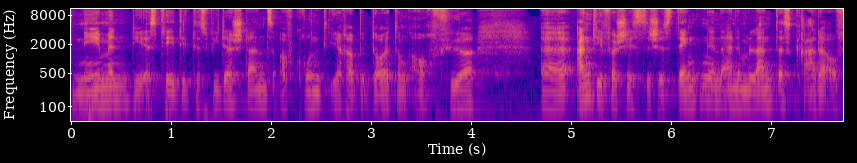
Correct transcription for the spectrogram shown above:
nehmen die Ästhetik des Widerstands aufgrund ihrer Bedeutung auch für äh, antifaschistisches Denken in einem Land, das gerade auf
